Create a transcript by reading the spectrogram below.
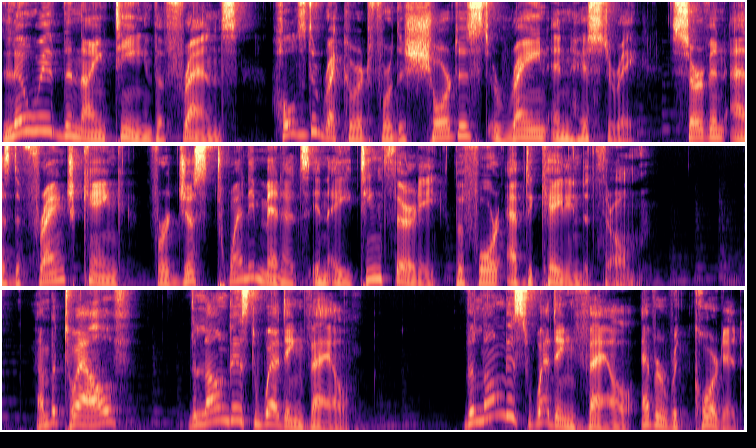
Louis XIX of France holds the record for the shortest reign in history, serving as the French king for just 20 minutes in 1830 before abdicating the throne. Number 12. The longest wedding veil. The longest wedding veil ever recorded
